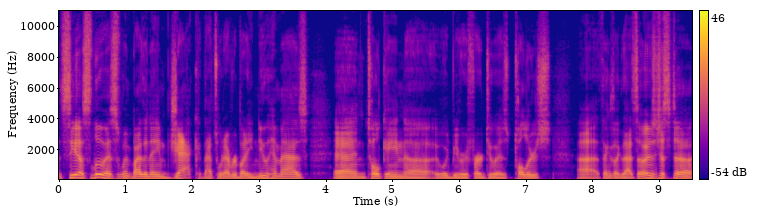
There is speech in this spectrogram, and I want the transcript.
C.S. Lewis went by the name Jack. That's what everybody knew him as, and Tolkien uh, would be referred to as Tollers, uh, things like that. So it was just uh,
